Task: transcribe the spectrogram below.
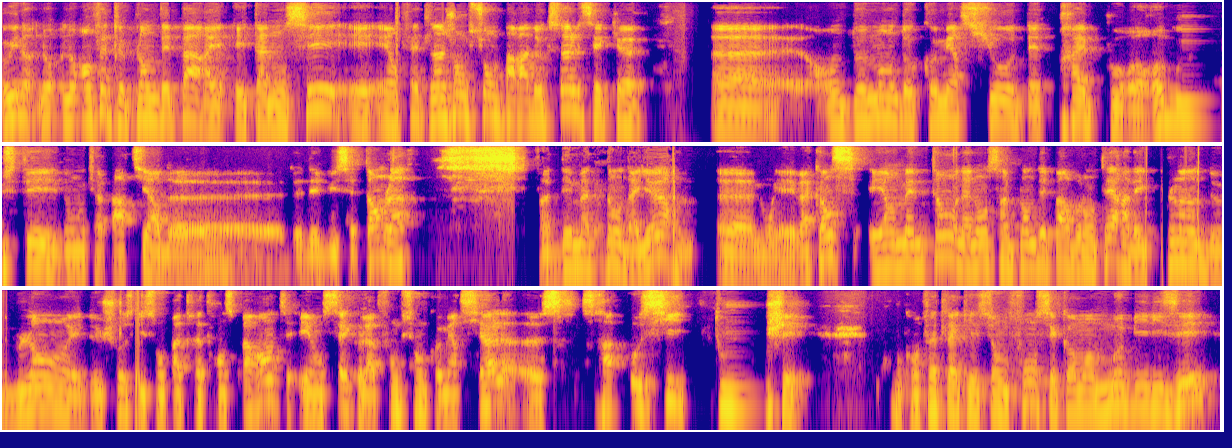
Oui, non, non, en fait, le plan de départ est, annoncé et, en fait, l'injonction paradoxale, c'est que euh, on demande aux commerciaux d'être prêts pour rebooster donc à partir de, début septembre là, enfin, dès maintenant d'ailleurs. Euh, bon, il y a les vacances et en même temps, on annonce un plan de départ volontaire avec plein de blancs et de choses qui sont pas très transparentes et on sait que la fonction commerciale euh, sera aussi touchée. Donc en fait, la question de fond, c'est comment mobiliser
